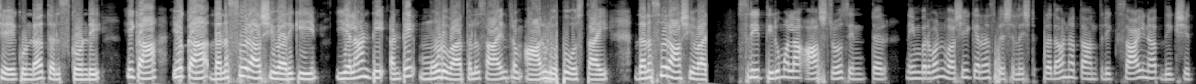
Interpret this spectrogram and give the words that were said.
చేయకుండా తెలుసుకోండి. ఇక ఈ యొక్క ధనస్సు రాశి వారికి ఎలాంటి అంటే మూడు వార్తలు సాయంత్రం ఆరులోపు వస్తాయి. ధనస్సు రాశి వారి Shri Tirumala astro centre number one వశీకరణ స్పెషలిస్ట్ ప్రధాన తాంత్రిక్ సాయినాథ్ దీక్షిత్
